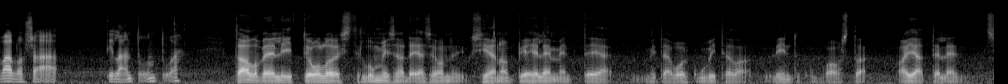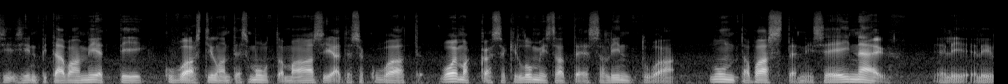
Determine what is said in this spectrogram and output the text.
valosaa tilan tuntua. Talveen liittyy oleellisesti lumisade ja se on yksi hienompia elementtejä mitä voi kuvitella lintukuvausta ajatellen. Si- siinä pitää vaan miettiä kuvaustilanteessa muutama asia, että jos sä kuvaat voimakkaassakin lumisateessa lintua lunta vasten, niin se ei näy. Eli, eli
